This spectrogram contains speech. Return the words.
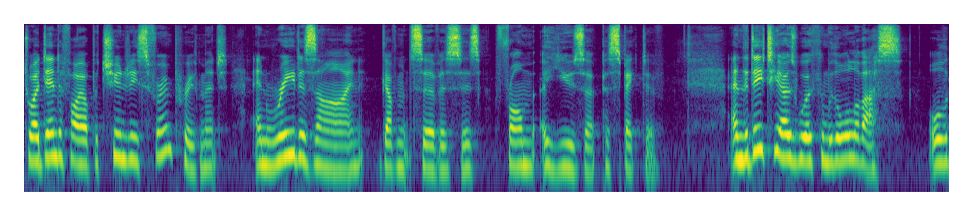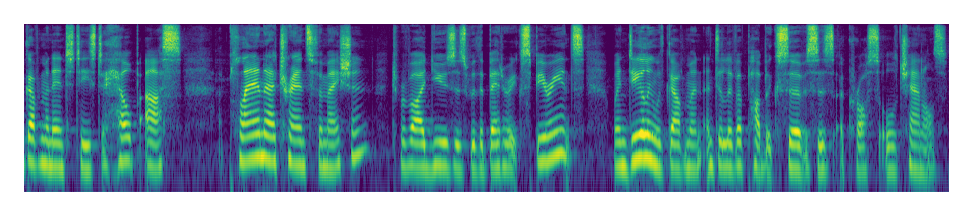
to identify opportunities for improvement and redesign government services from a user perspective. And the DTO is working with all of us, all the government entities, to help us plan our transformation to provide users with a better experience when dealing with government and deliver public services across all channels.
